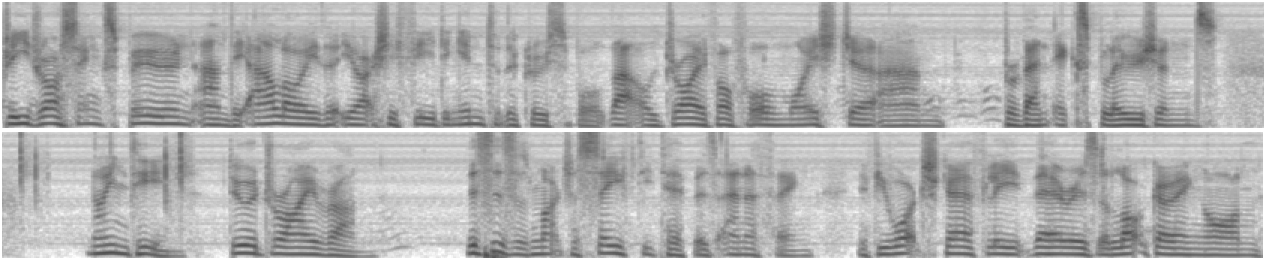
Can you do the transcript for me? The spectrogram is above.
dedrossing spoon and the alloy that you're actually feeding into the crucible. That'll drive off all moisture and prevent explosions. 19. Do a dry run. This is as much a safety tip as anything. If you watch carefully, there is a lot going on,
